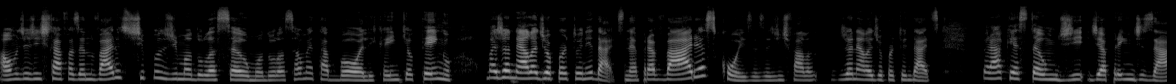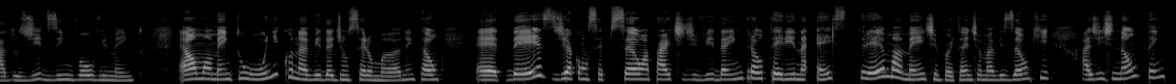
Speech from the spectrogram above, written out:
onde a gente está fazendo vários tipos de modulação, modulação metabólica, em que eu tenho uma janela de oportunidades, né, para várias coisas. A gente fala janela de oportunidades para a questão de, de aprendizados, de desenvolvimento. É um momento único na vida de um ser humano, então, é, desde a concepção, a parte de vida intrauterina é extremamente importante, é uma visão que a gente não tem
